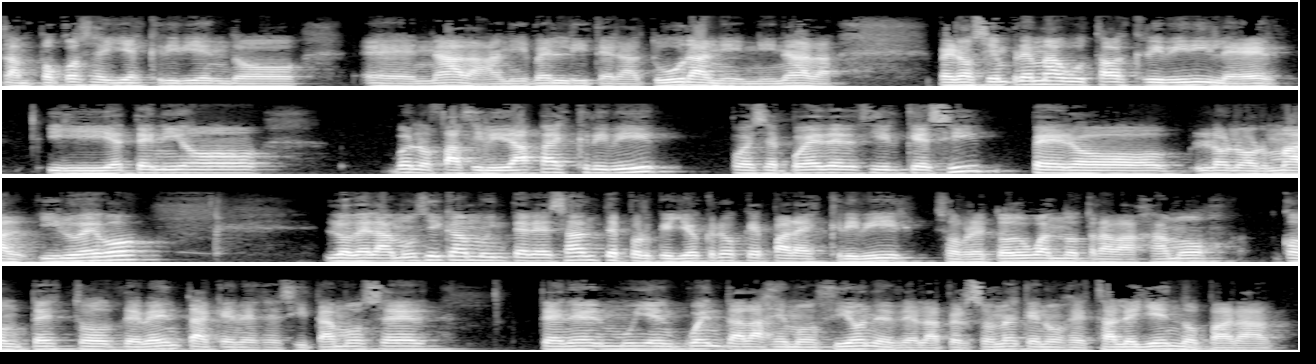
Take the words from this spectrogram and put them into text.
tampoco seguí escribiendo eh, nada a nivel literatura ni, ni nada. Pero siempre me ha gustado escribir y leer. Y he tenido, bueno, facilidad para escribir, pues se puede decir que sí, pero lo normal. Y luego lo de la música es muy interesante porque yo creo que para escribir, sobre todo cuando trabajamos con textos de venta, que necesitamos ser, tener muy en cuenta las emociones de la persona que nos está leyendo para,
